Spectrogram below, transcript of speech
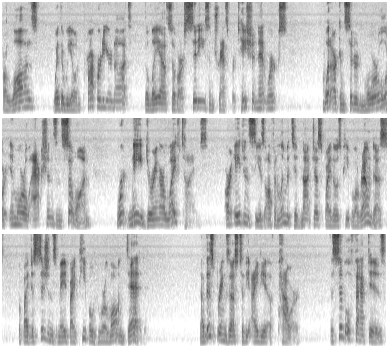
our laws, whether we own property or not, the layouts of our cities and transportation networks, what are considered moral or immoral actions, and so on, weren't made during our lifetimes. Our agency is often limited not just by those people around us, but by decisions made by people who are long dead. Now, this brings us to the idea of power. The simple fact is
